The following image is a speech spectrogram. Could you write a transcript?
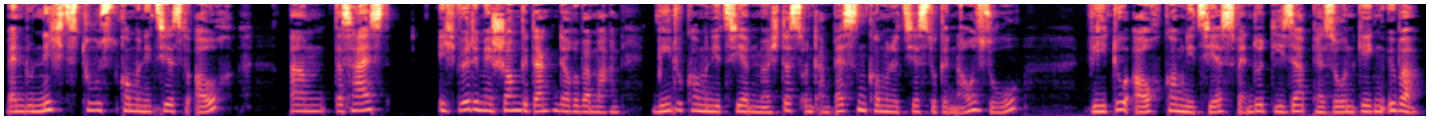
Wenn du nichts tust, kommunizierst du auch. Ähm, das heißt, ich würde mir schon Gedanken darüber machen, wie du kommunizieren möchtest und am besten kommunizierst du genau so, wie du auch kommunizierst, wenn du dieser Person gegenüber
